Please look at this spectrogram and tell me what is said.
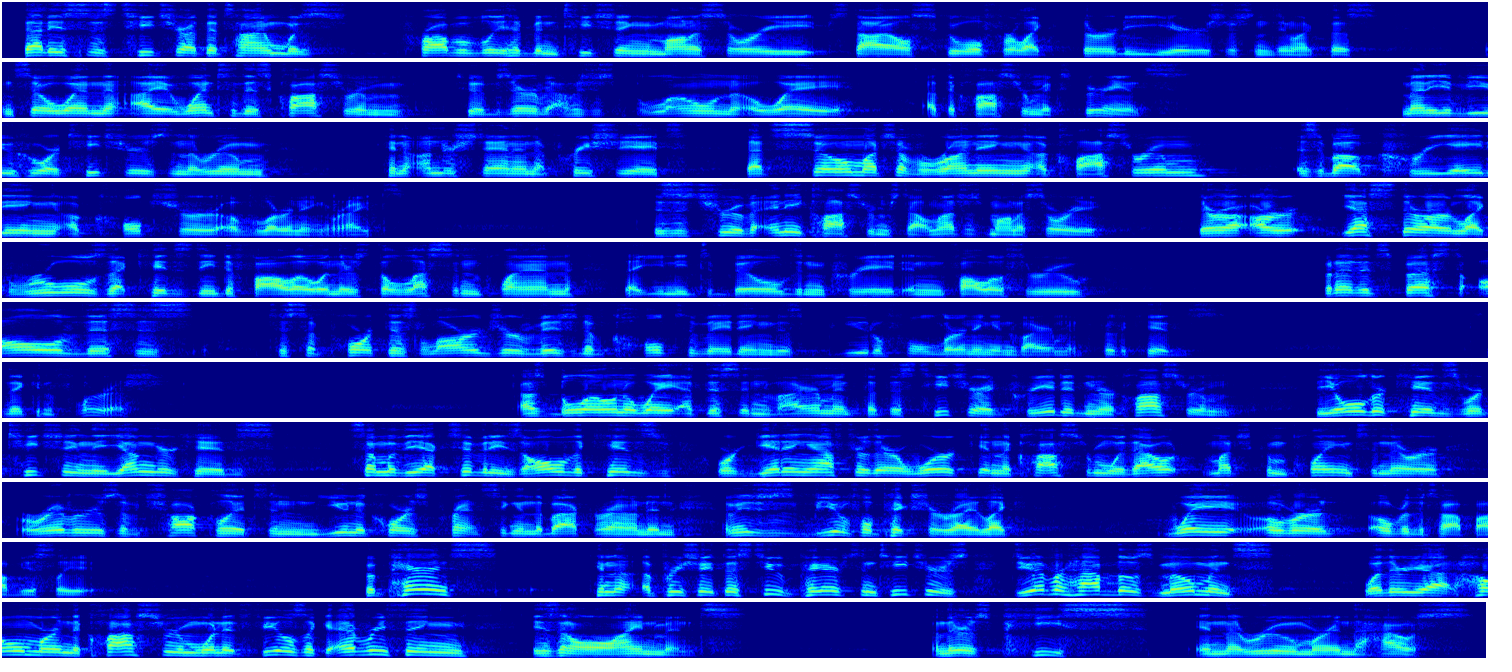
Thaddeus' teacher at the time was probably had been teaching Montessori style school for like 30 years or something like this. And so when I went to this classroom to observe, I was just blown away at the classroom experience. Many of you who are teachers in the room can understand and appreciate that so much of running a classroom is about creating a culture of learning, right? This is true of any classroom style, not just Montessori. There are, yes, there are like rules that kids need to follow, and there's the lesson plan that you need to build and create and follow through. But at its best, all of this is to support this larger vision of cultivating this beautiful learning environment for the kids so they can flourish. I was blown away at this environment that this teacher had created in her classroom. The older kids were teaching the younger kids some of the activities. All of the kids were getting after their work in the classroom without much complaint, and there were rivers of chocolate and unicorns prancing in the background. And I mean, it's just a beautiful picture, right? Like, way over, over the top, obviously. But parents can appreciate this too. Parents and teachers, do you ever have those moments, whether you're at home or in the classroom, when it feels like everything is in alignment and there is peace in the room or in the house?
